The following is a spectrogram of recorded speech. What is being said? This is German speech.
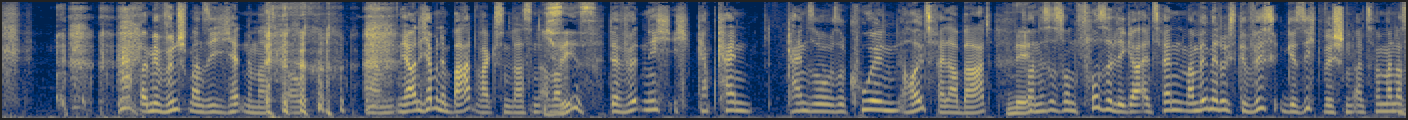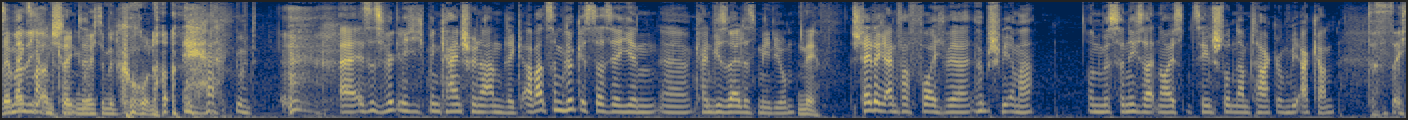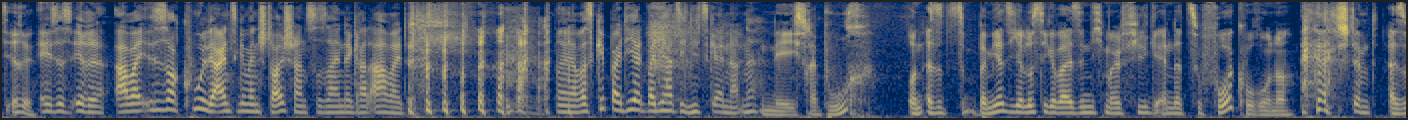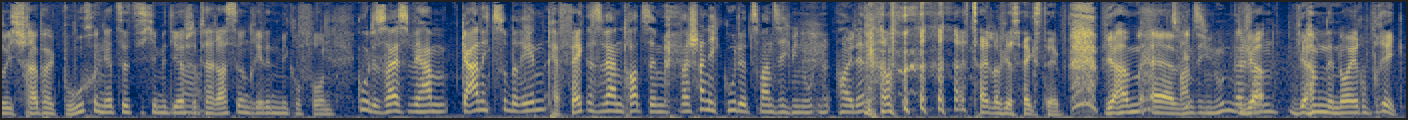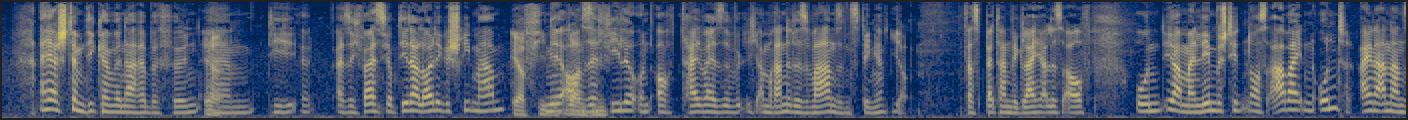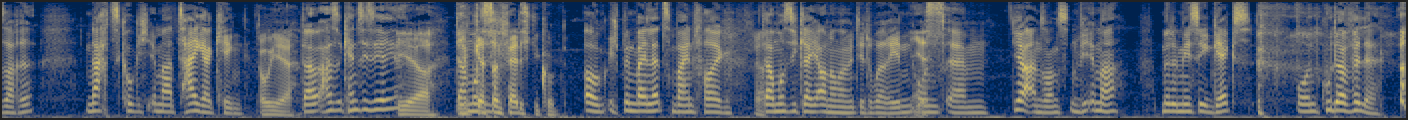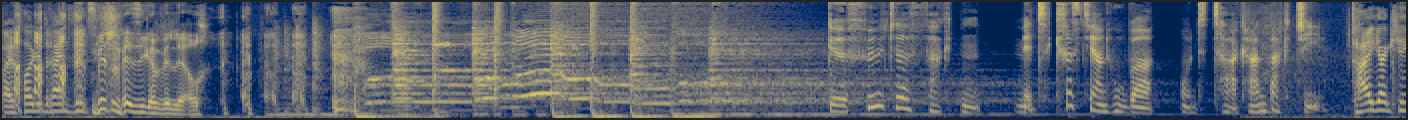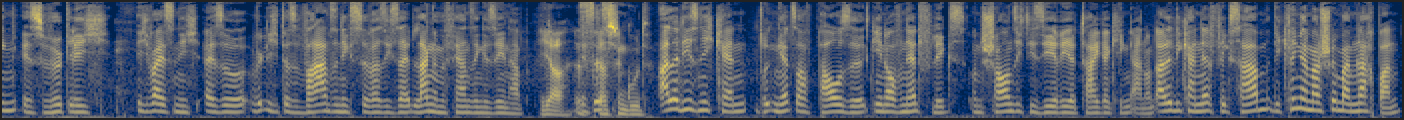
Bei mir wünscht man sich, ich hätte eine Maske auf. ähm, ja, und ich habe mir den Bart wachsen lassen, aber Ich sehe es. der wird nicht, ich habe keinen keinen so, so coolen Holzfällerbart, Nee. sondern es ist so ein fusseliger, als wenn, man will mir durchs Gewiss, Gesicht wischen, als wenn man das Wenn so man sich anstecken könnte. möchte mit Corona. Ja, gut. Äh, es ist wirklich, ich bin kein schöner Anblick. Aber zum Glück ist das ja hier ein, äh, kein visuelles Medium. Nee. Stellt euch einfach vor, ich wäre hübsch wie immer und müsste nicht seit neuestem zehn Stunden am Tag irgendwie ackern. Das ist echt irre. Es ist irre. Aber es ist auch cool, der einzige Mensch Deutschlands zu sein, der gerade arbeitet. naja, was gibt bei dir? Bei dir hat sich nichts geändert, ne? Nee, ich schreibe Buch. Und also bei mir hat sich ja lustigerweise nicht mal viel geändert zuvor Corona. Stimmt. Also ich schreibe halt Buch und jetzt sitze ich hier mit dir auf Ja. der Terrasse und rede in ein Mikrofon. Gut, das heißt, wir haben gar nichts zu bereden. Perfekt. Es werden trotzdem wahrscheinlich gute 20 Minuten heute. Title of your Sextape. Wir haben, äh, 20 Minuten wäre wir, schon. wir haben eine neue Rubrik. Ah ja, stimmt, die können wir nachher befüllen. Ja. Ähm, die, äh, also ich weiß nicht, ob dir da Leute geschrieben haben. Ja, viele. Mir auch sehr viele und auch teilweise wirklich am Rande des Wahnsinns Dinge. Ja. Das bettern wir gleich alles auf. Und ja, mein Leben besteht nur aus Arbeiten und einer anderen Sache. Nachts gucke ich immer Tiger King. Oh yeah. Da, hast du, kennst du die Serie? Ja. Da ich habe gestern ich- fertig geguckt. Oh, ich bin bei den letzten beiden Folgen. Ja. Da muss ich gleich auch nochmal mit dir drüber reden. Yes. Und ähm, ja, ansonsten wie immer mittelmäßige Gags und guter Wille bei Folge 43. Mittelmäßiger Wille auch. Gefühlte Fakten mit Christian Huber und Tarkan Bakci. Tiger King ist wirklich, ich weiß nicht, also wirklich das Wahnsinnigste, was ich seit langem im Fernsehen gesehen habe. Ja, es Es ist ganz ist- schön gut. Alle, die es nicht kennen, drücken jetzt auf Pause, gehen auf Netflix und schauen sich die Serie Tiger King an. Und alle, die kein Netflix haben, die klingeln mal schön beim Nachbarn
